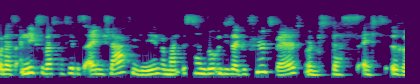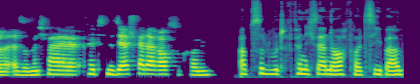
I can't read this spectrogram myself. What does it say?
und das nächste, was passiert, ist eigentlich schlafen gehen und man ist dann so in dieser Gefühlswelt und das ist echt irre. Also manchmal fällt es mir sehr schwer, da rauszukommen. Absolut, finde ich sehr nachvollziehbar.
